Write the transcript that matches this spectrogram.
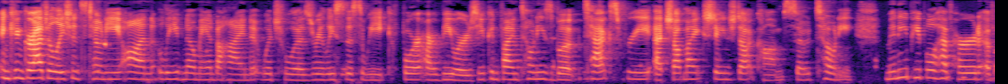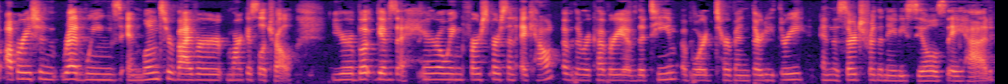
And congratulations, Tony, on Leave No Man Behind, which was released this week for our viewers. You can find Tony's book tax free at shopmyexchange.com. So, Tony, many people have heard of Operation Red Wings and lone survivor Marcus Luttrell. Your book gives a harrowing first person account of the recovery of the team aboard Turbine 33 and the search for the Navy SEALs they had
